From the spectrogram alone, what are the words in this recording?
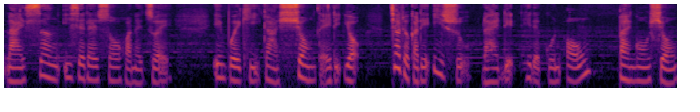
来算以色列所犯的罪，因背弃甲上帝立约，照着家己意思来立迄个君王拜偶像，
